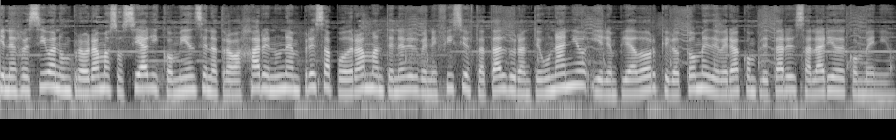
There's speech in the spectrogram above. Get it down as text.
quienes reciban un programa social y comiencen a trabajar en una empresa podrán mantener el beneficio estatal durante un año y el empleador que lo tome deberá completar el salario de convenio.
